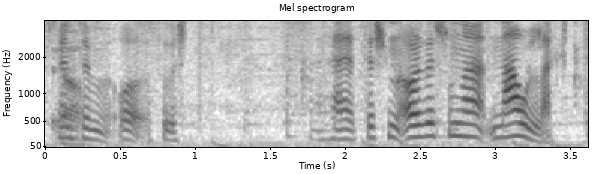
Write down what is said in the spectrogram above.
stundum Já. og þú veist, þetta er svona orðið svona nálagt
